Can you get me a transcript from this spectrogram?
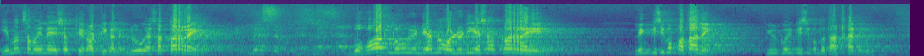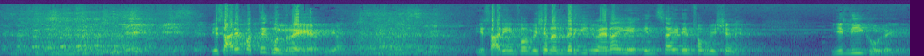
ये मत समझना, ये सब थियोरटिकल है। लोग ऐसा कर रहे हैं। बहुत लोग इंडिया में ऑलरेडी ऐसा कर रहे हैं। लेकिन किसी को पता नहीं, क्योंकि कोई किसी को बताता नहीं है। ये सारे पत्ते खुल रहे हैं अभी आप ये सारी इंफॉर्मेशन अंदर की जो है ना, ये इनसाइड इंफॉर्मेशन है। ये लीक हो रही है।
